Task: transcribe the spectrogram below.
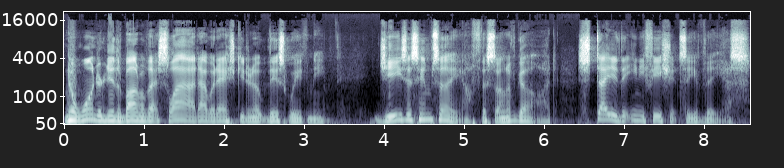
No wonder near the bottom of that slide, I would ask you to note this with me. Jesus Himself, the Son of God, stated the inefficiency of this.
